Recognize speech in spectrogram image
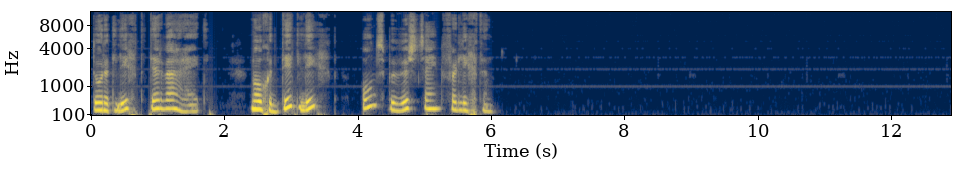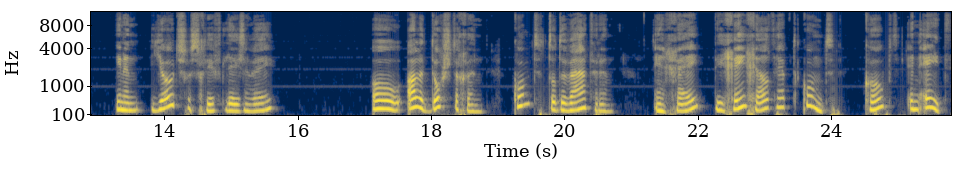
door het licht der waarheid. Mogen dit licht ons bewustzijn verlichten. In een Joods geschrift lezen wij O alle dorstigen, komt tot de wateren, en gij, die geen geld hebt, komt, koopt en eet.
